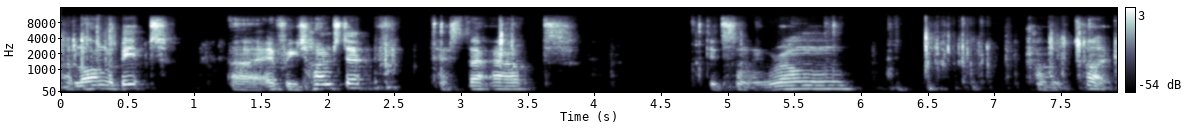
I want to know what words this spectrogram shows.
along a bit uh, every time step. Test that out. Did something wrong. Can't type.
